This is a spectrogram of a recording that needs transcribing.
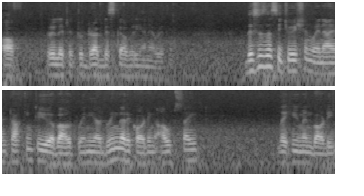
of related to drug discovery and everything. This is a situation when I am talking to you about when you are doing the recording outside the human body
